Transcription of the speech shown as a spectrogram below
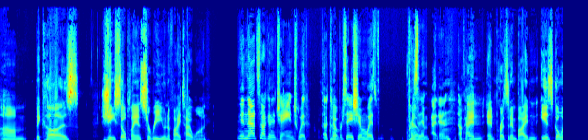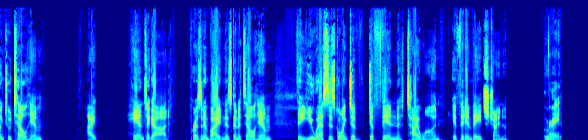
Um, because Xi still plans to reunify Taiwan. And that's not going to change with a conversation with President Biden. Okay. And and President Biden is going to tell him, I hand to God, President Biden is going to tell him the US is going to defend Taiwan if it invades China. right.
